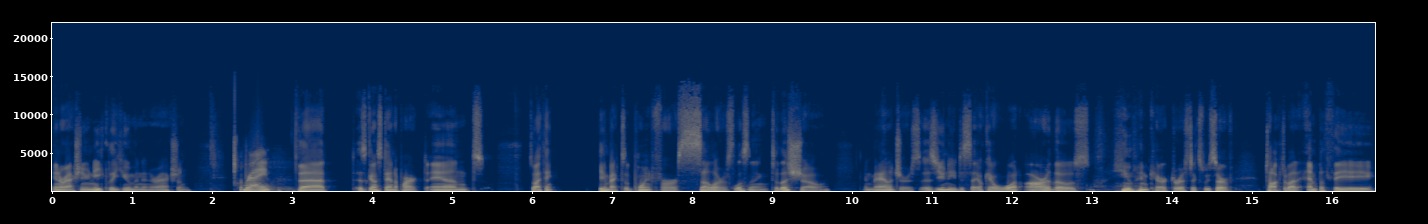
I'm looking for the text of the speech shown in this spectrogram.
interaction uniquely human interaction right. that is going to stand apart. And so i think getting back to the point for sellers listening to this show and managers is you need to say okay what are those human characteristics we serve? Talked about empathy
